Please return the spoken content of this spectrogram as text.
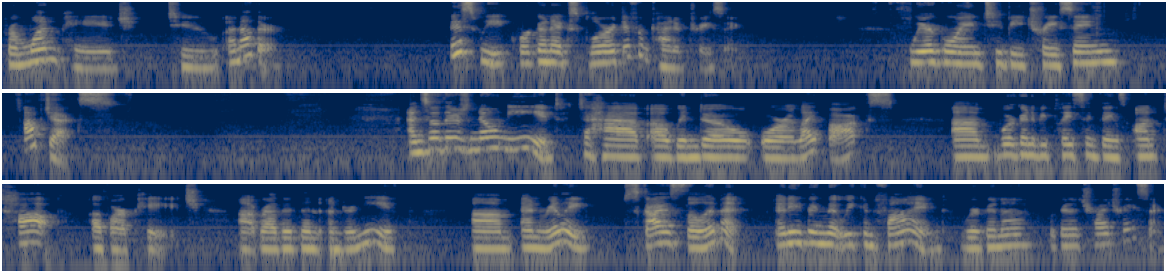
from one page to another. This week, we're going to explore a different kind of tracing. We're going to be tracing objects. And so there's no need to have a window or a light box um, we're going to be placing things on top of our page uh, rather than underneath. Um, and really, sky's the limit. Anything that we can find, we're gonna we're gonna try tracing.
